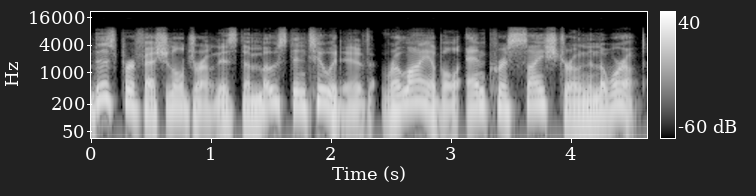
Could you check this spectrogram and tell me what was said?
this professional drone is the most intuitive, reliable, and precise drone in the world.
